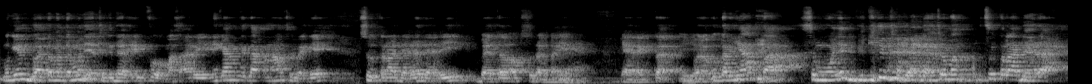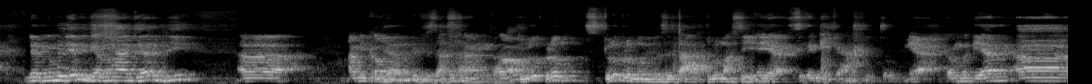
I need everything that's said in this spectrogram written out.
mungkin buat teman-teman ya sekedar info, Mas Ari ini kan kita kenal sebagai sutradara dari Battle of Surabaya, director. Iya. Walaupun ternyata semuanya dibikin juga cuma sutradara dan kemudian juga mengajar di eh, Amikom. Iya, universitas. Amikom. Dulu belum dulu belum universitas, dulu masih Iya, akademika gitu. Ya, kemudian eh,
